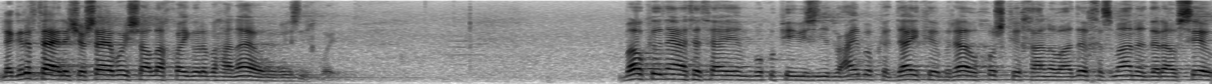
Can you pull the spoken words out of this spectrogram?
لقرفتها إلى شرشايا بو إن شاء الله خوي يقول بهانا وبيزني خوي باوکە نایەتە تایم بۆکو پێویستنی دوعای بۆ بکە دایکە برا و خوشکە خانەوادە خزمانە دەراوسێ و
